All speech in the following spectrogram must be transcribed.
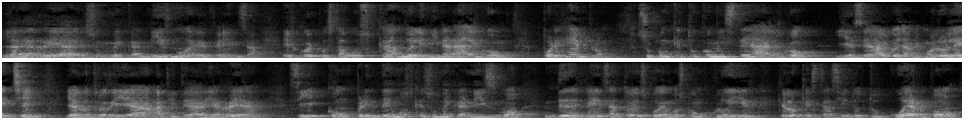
La diarrea es un mecanismo de defensa. El cuerpo está buscando eliminar algo. Por ejemplo, supón que tú comiste algo y ese algo llamémoslo leche y al otro día a ti te da diarrea. Si comprendemos que es un mecanismo de defensa, entonces podemos concluir que lo que está haciendo tu cuerpo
